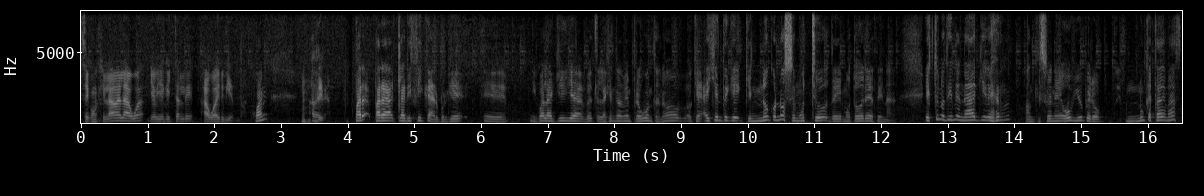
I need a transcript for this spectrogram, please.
se congelaba el agua y había que echarle agua hirviendo. Juan, a ver, para, para clarificar, porque eh, igual aquí ya la gente también pregunta, ¿no? Okay, hay gente que, que no conoce mucho de motores, de nada. Esto no tiene nada que ver, aunque suene obvio, pero nunca está de más,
